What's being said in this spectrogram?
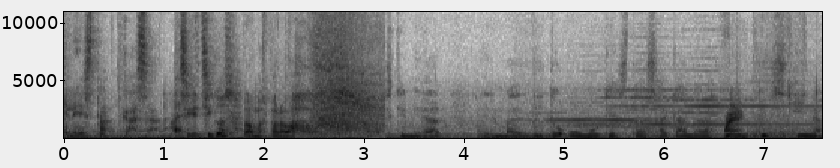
en esta casa. Así que chicos, vamos para abajo. Que mirad el maldito humo que está sacando la piscina.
